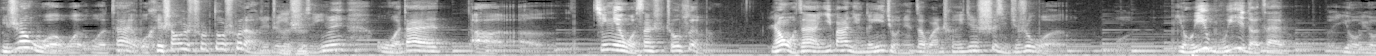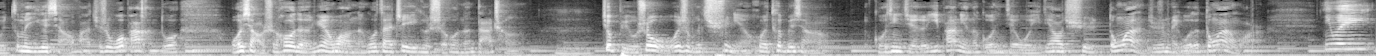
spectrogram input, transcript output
你知道我我我在我可以稍微说多说两句这个事情，因为我在呃今年我三十周岁嘛，然后我在一八年跟一九年在完成一件事情，就是我我有意无意的在有有这么一个想法，就是我把很多我小时候的愿望能够在这一个时候能达成。就比如说我为什么去年会特别想国庆节，就一八年的国庆节，我一定要去东岸，就是美国的东岸玩。因为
